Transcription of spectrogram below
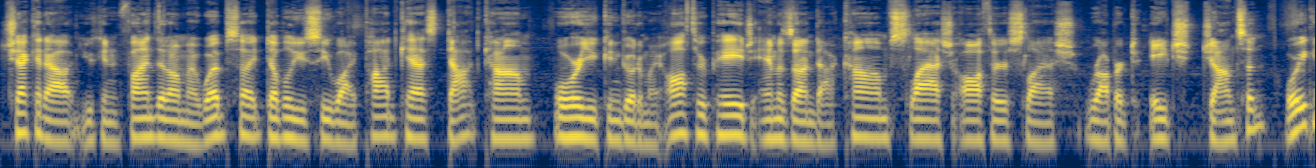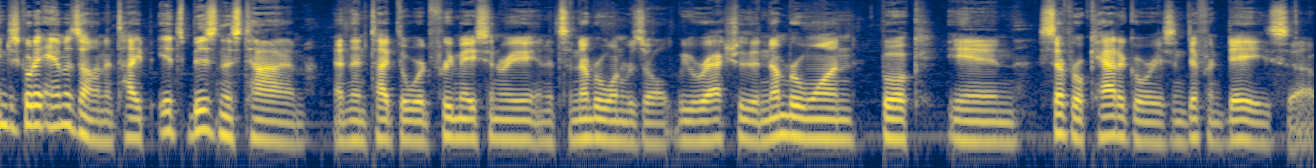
Check it out. You can find it on my website, wcypodcast.com, or you can go to my author page, amazon.com slash author slash Robert H. Johnson, or you can just go to Amazon and type It's Business Time and then type the word Freemasonry, and it's the number one result. We were actually the number one book in several categories in different days. Uh,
